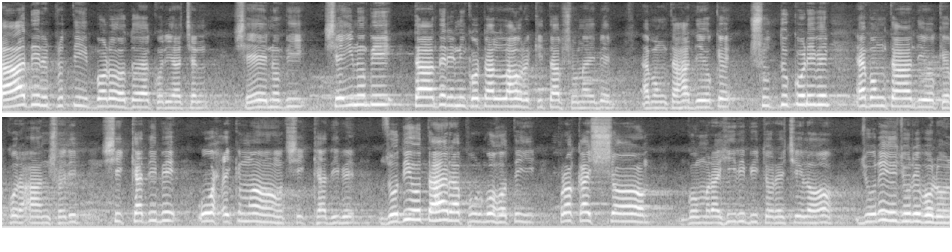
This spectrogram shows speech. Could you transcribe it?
তাদের প্রতি বড় দয়া করিয়াছেন। সে নবী, সেই নবী তাদের নিকট আল্লাহর কিতাব শোনাইবে এবং তাহাদিওকে শুদ্ধ করিবে এবং তাহাদিওকে কোরআন শরীফ শিক্ষা দিবে ও হেকমত শিক্ষা দিবে। যদিও তাহারা পূর্ব হতেই প্রকাশ্য গোমরাহির ভিতরে ছিল। জোরে জোরে বলুন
